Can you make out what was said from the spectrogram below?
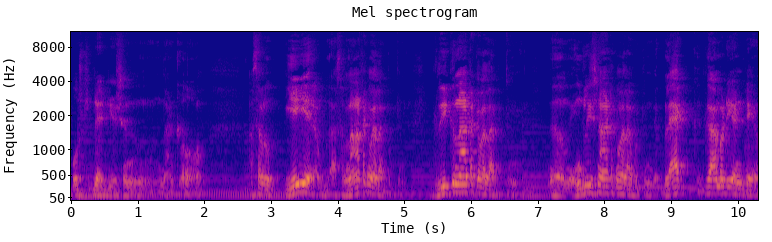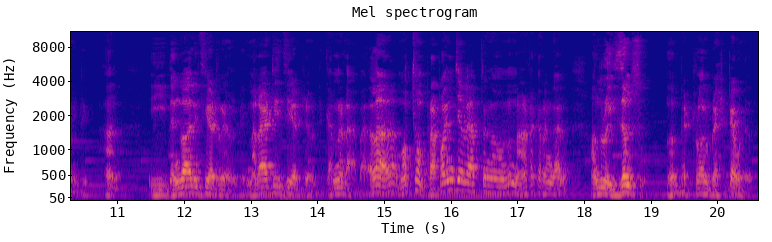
పోస్ట్ గ్రాడ్యుయేషన్ దాంట్లో అసలు ఏ ఏ అసలు నాటకం ఎలా పుట్టింది? గ్రీక్ నాటకం ఎలా పుట్టింది? ఇంగ్లీష్ నాటకం ఎలా పుట్టింది? బ్లాక్ కామెడీ అంటే ఏమిటి? ఈ బెంగాలీ థియేటర్ ఏమిటి? మరాఠీ థియేటర్ ఏమిటి? కన్నడ? అలా మొత్తం ప్రపంచవ్యాప్తంగా ఉన్న నాటక రంగాలు అందులో ఇజమ్స్ పెట్రోల్ బ్రెస్ట్ ఎవడు?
